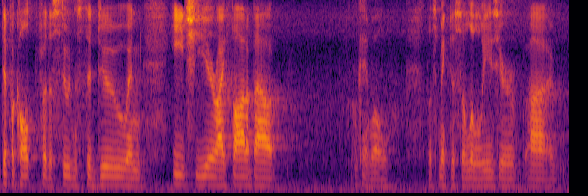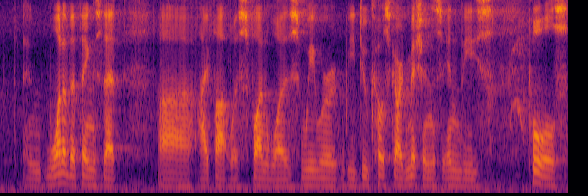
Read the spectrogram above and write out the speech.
difficult for the students to do. And each year, I thought about, okay, well, let's make this a little easier. Uh, and one of the things that uh, I thought was fun was we were we do Coast Guard missions in these pools,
